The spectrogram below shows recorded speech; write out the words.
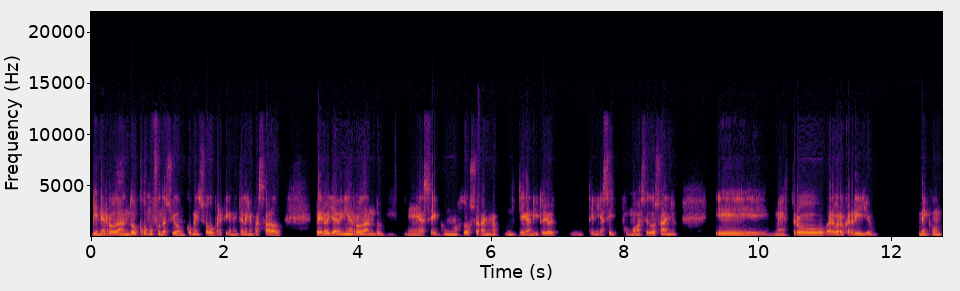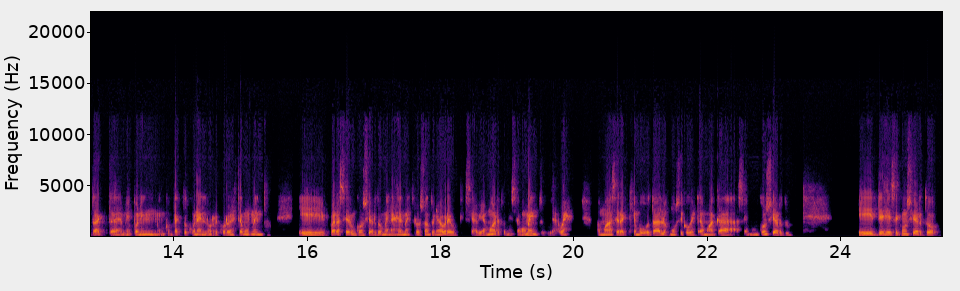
viene rodando como fundación, comenzó prácticamente el año pasado, pero ya venía rodando eh, hace unos dos años, llegandito yo tenía así, como hace dos años. Eh, maestro Álvaro Carrillo me contacta, me ponen en contacto con él, no recuerdo en este momento, eh, para hacer un concierto homenaje al maestro Antonio Abreu, que se había muerto en ese momento. Y ya, bueno, vamos a hacer aquí en Bogotá, los músicos que estamos acá, hacemos un concierto. Eh, desde ese concierto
